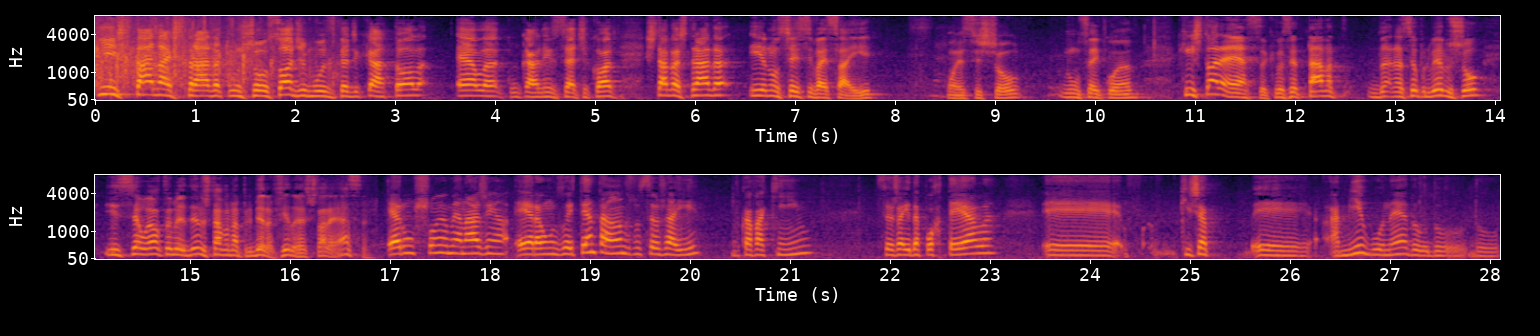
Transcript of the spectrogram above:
que está na estrada com um show só de música de Cartola. Ela, com Carlinhos Sete Cortes, está na estrada e eu não sei se vai sair com esse show, não sei quando. Que história é essa? Que você estava, era seu primeiro show e seu Elton Medeiros estava na primeira fila? Essa história é essa? Era um show em homenagem, a, era uns 80 anos do seu Jair, do Cavaquinho, seu Jair da Portela, é, que já é amigo né, do, do, do,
